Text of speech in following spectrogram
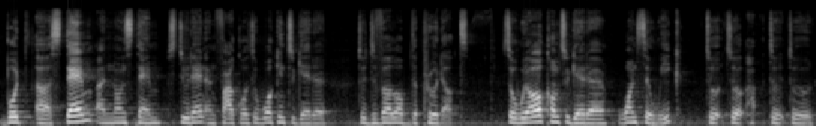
both uh, STEM and non-STEM student and faculty working together to develop the product. So we all come together once a week to, to, to, to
